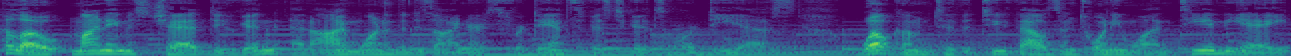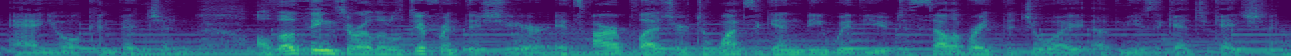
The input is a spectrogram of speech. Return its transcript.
Hello, my name is Chad Dugan, and I'm one of the designers for Dance Sophisticates, or DS. Welcome to the 2021 TMEA Annual Convention. Although things are a little different this year, it's our pleasure to once again be with you to celebrate the joy of music education.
